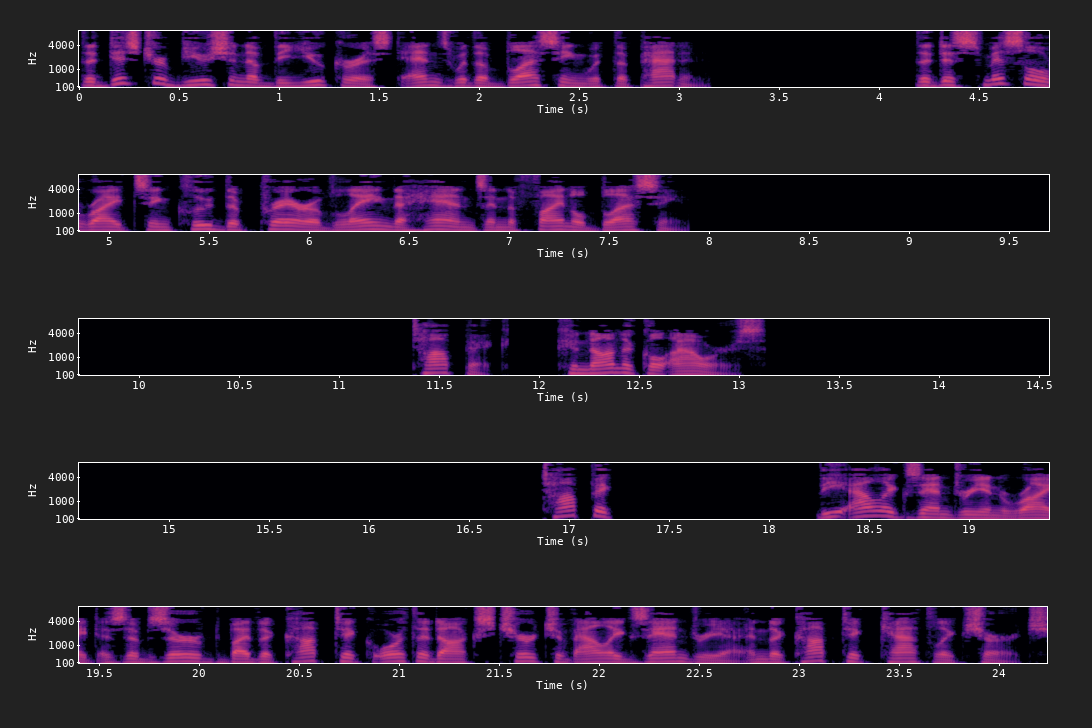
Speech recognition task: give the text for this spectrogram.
The distribution of the Eucharist ends with a blessing with the paten. The dismissal rites include the prayer of laying the hands and the final blessing. Topic: Canonical hours Topic: the Alexandrian Rite is observed by the Coptic Orthodox Church of Alexandria and the Coptic Catholic Church.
